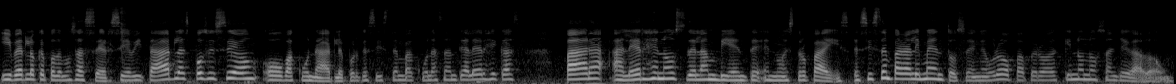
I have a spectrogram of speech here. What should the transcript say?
y ver lo que podemos hacer, si evitar la exposición o vacunarle, porque existen vacunas antialérgicas para alérgenos del ambiente en nuestro país. Existen para alimentos en Europa, pero aquí no nos han llegado aún.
